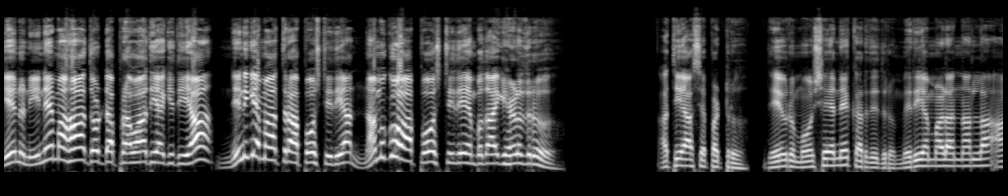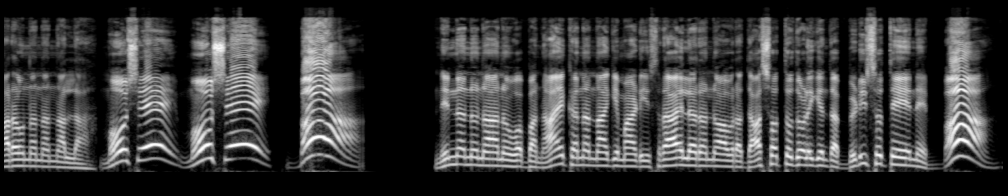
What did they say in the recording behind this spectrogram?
ಏನು, ನೀನೇ ಮಹಾ ದೊಡ್ಡ ಪ್ರವಾದಿಯಾಗಿದೀಯಾ ನಿನಗೆ ಮಾತ್ರ ಆ ಪೋಸ್ಟ್ ಇದೆಯಾ? ನಮಗೂ ಆ ಪೋಸ್ಟ್ ಇದೆ ಎಂಬುದಾಗಿ ಹೇಳಿದ್ರು. ಅತಿ ಆಸೆ ಪಟ್ರು. ದೇವ್ರು ಮೋಶೆಯನ್ನೇ ಕರೆದಿದ್ರು. ಮಿರಿಯಮ್ಮಳನ್ನಲ್ಲ ಆರೋನನ್ನಲ್ಲ ಮೋಶೆ ಮೋಶೆ, ಬಾ! ನಿನ್ನನ್ನು ನಾನು ಒಬ್ಬ ನಾಯಕನನ್ನಾಗಿ ಮಾಡಿ ಇಸ್ರಾಯೇಲರನ್ನು ಅವರ ದಾಸತ್ವದೊಳಗಿಂದ ಬಿಡಿಸುತ್ತೇನೆ. ಬಾ!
